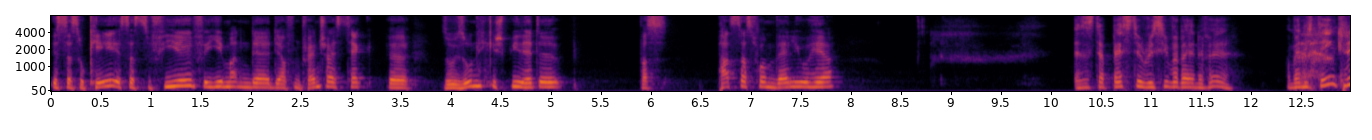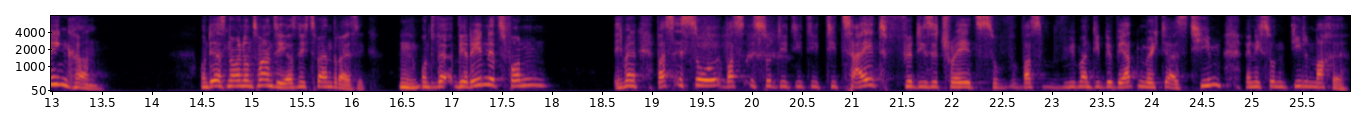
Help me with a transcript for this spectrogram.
ist das okay? Ist das zu viel für jemanden, der, der auf dem Franchise-Tag äh, sowieso nicht gespielt hätte? Was passt das vom Value her? Es ist der beste Receiver der NFL. Und wenn ich den kriegen kann, und er ist 29, er ist nicht 32. Mhm. Und wir, wir reden jetzt von, ich meine, was ist so, was ist so die, die, die, die Zeit für diese Trades, so was, wie man die bewerten möchte als Team, wenn ich so einen Deal mache?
